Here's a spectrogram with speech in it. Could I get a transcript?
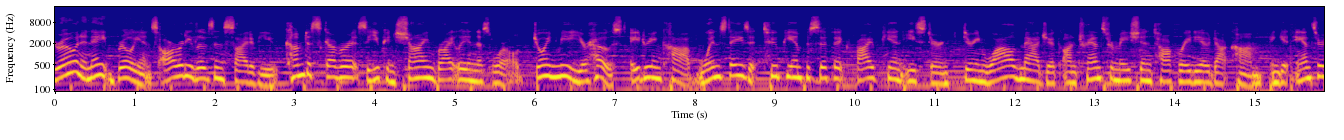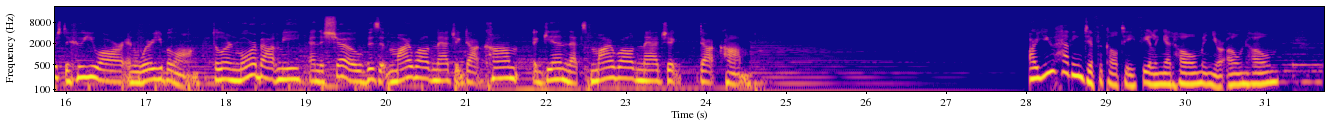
Your own innate brilliance already lives inside of you. Come discover it so you can shine brightly in this world. Join me, your host, Adrian Cobb, Wednesdays at 2 p.m. Pacific, 5 p.m. Eastern during Wild Magic on TransformationTalkRadio.com and get answers to who you are and where you belong. To learn more about me and the show, visit MyWildMagic.com. Again, that's MyWildMagic.com. Are you having difficulty feeling at home in your own home?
